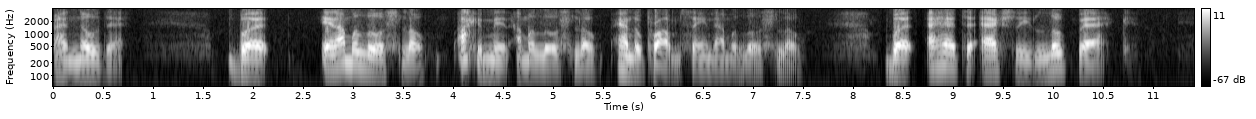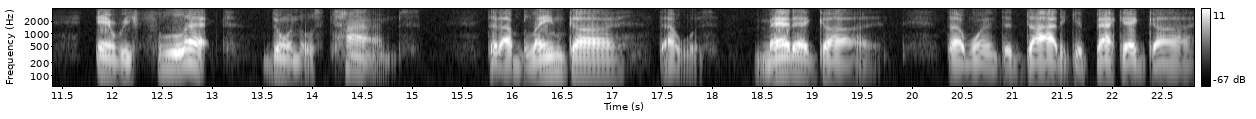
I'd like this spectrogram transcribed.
I know that. But and I'm a little slow. I admit I'm a little slow. I have no problem saying that I'm a little slow. But I had to actually look back and reflect during those times that I blamed God, that I was mad at God, that I wanted to die to get back at God,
